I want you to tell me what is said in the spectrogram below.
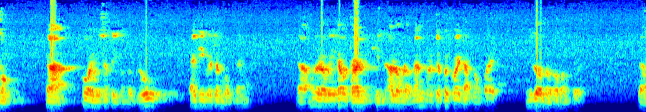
งบนะก็ให้มีสติกำหนดรู้ไอ้ที่ไม่สงบนั้นนะเมื่อเราไปเท่าทันเห็นอารมณ์เหล่านั้น มันจะค่อยๆดับลงไปนิโรธมันก็บังเกิดนะ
